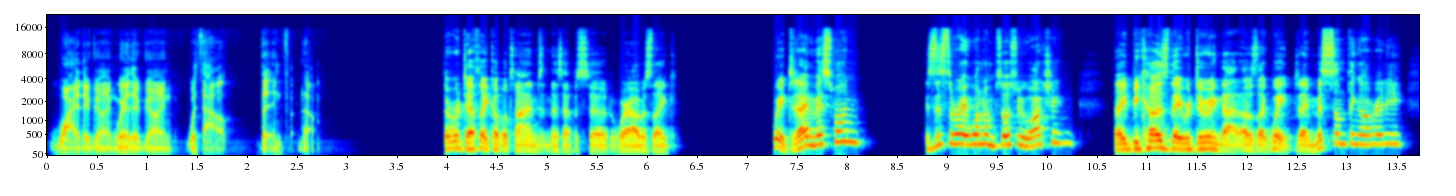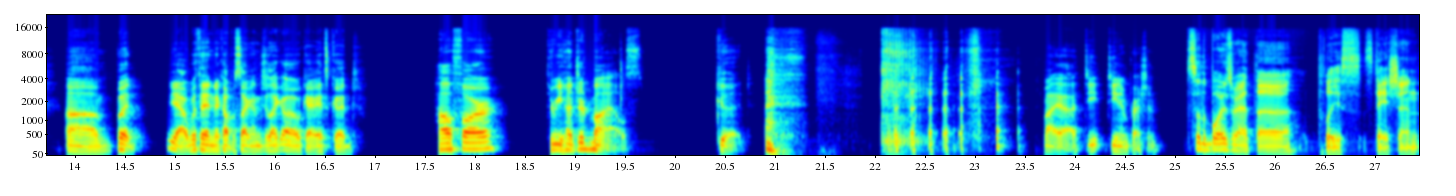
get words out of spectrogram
why they're going, where they're going, without the info dump. there were definitely a couple times in this episode where I was like, wait, did I miss one? Is this the right one I'm supposed to be watching? Like, because they were doing that, I was like, wait, did I miss something already? Um, but yeah, within a couple seconds, you're like, oh, okay, it's good. How far? 300 miles. Good. My uh, D- Dean impression. so the boys are at the police station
